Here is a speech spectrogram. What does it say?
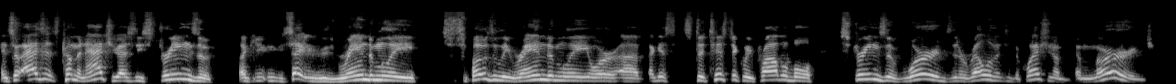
And so as it's coming at you, as these strings of, like you, you say, randomly, supposedly randomly, or uh, I guess statistically probable strings of words that are relevant to the question emerge,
